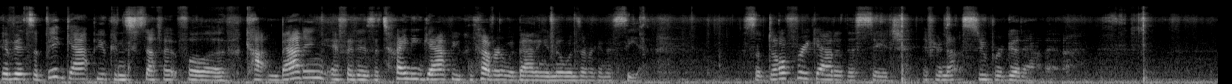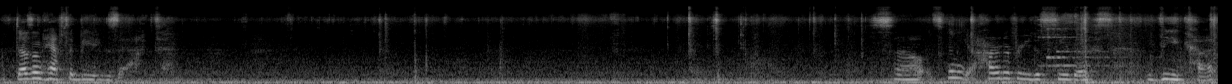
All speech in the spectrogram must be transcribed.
If it's a big gap, you can stuff it full of cotton batting. If it is a tiny gap, you can cover it with batting and no one's ever going to see it. So don't freak out at this stage if you're not super good at it. It doesn't have to be exact. So it's going to get harder for you to see this V cut,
